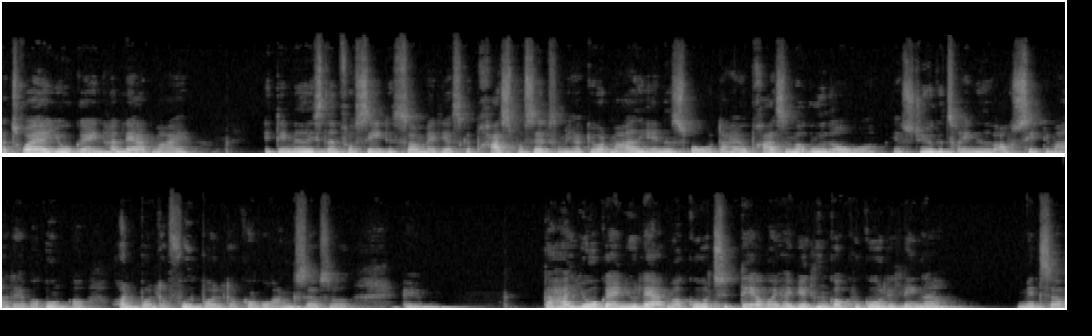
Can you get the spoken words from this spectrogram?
der tror jeg, at yogaen har lært mig det med, i stedet for at se det som, at jeg skal presse mig selv, som jeg har gjort meget i andet sport, der har jeg jo presset mig ud over. Jeg styrketrænede afsindig meget, da jeg var ung, og håndbold og fodbold og konkurrence og sådan noget. Øhm, der har yogaen jo lært mig at gå til der, hvor jeg i virkeligheden godt kunne gå lidt længere, men så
